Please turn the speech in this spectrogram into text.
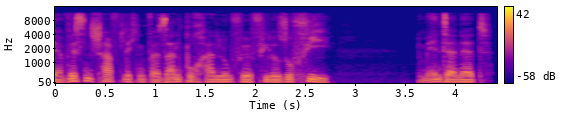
der wissenschaftlichen Versandbuchhandlung für Philosophie, im Internet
